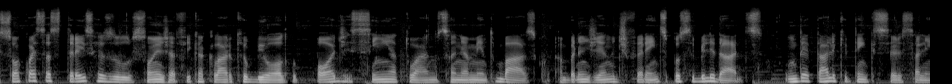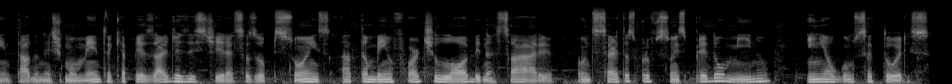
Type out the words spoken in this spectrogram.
só com essas três resoluções já fica claro que o biólogo pode sim atuar no saneamento básico, abrangendo diferentes possibilidades. Um detalhe que tem que ser salientado neste momento é que, apesar de existir essas opções, há também um forte lobby nessa área, onde certas profissões predominam em alguns setores.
